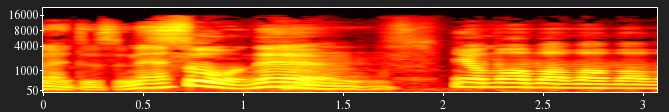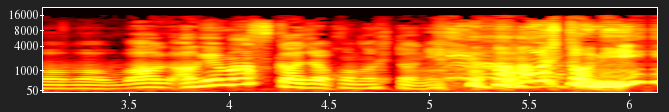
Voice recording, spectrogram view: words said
えないとですよね。そうね。うんいや、まあまあまあまあまあまあ、ああげますか？じゃあ、この人に。この人に？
